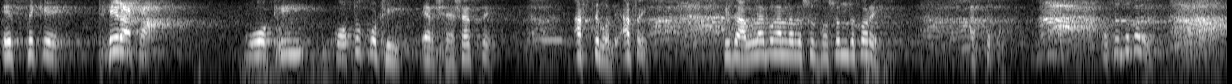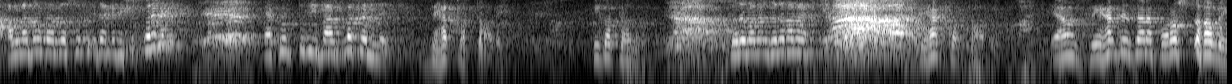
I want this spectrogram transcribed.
এর থেকে ফেরাটা কঠিন, কত কঠিন, এর শেষ আছে? আসতে বলে, আছে। কিন্তু আল্লাহ এবং আল্লাহ রসুল পছন্দ করে? আসতে পারে। পছন্দ করে? আল্লাহ রসুল এটাকে নিষেধ করে নেই এখন তুমি বাঁচবা কেমনে? জেহাদ করতে হবে। কি করতে হবে? জোরে বলেন জোরে বলেন। জেহাদ করতে হবে। এখন জেহাদে যারা পরস্ত হবে,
